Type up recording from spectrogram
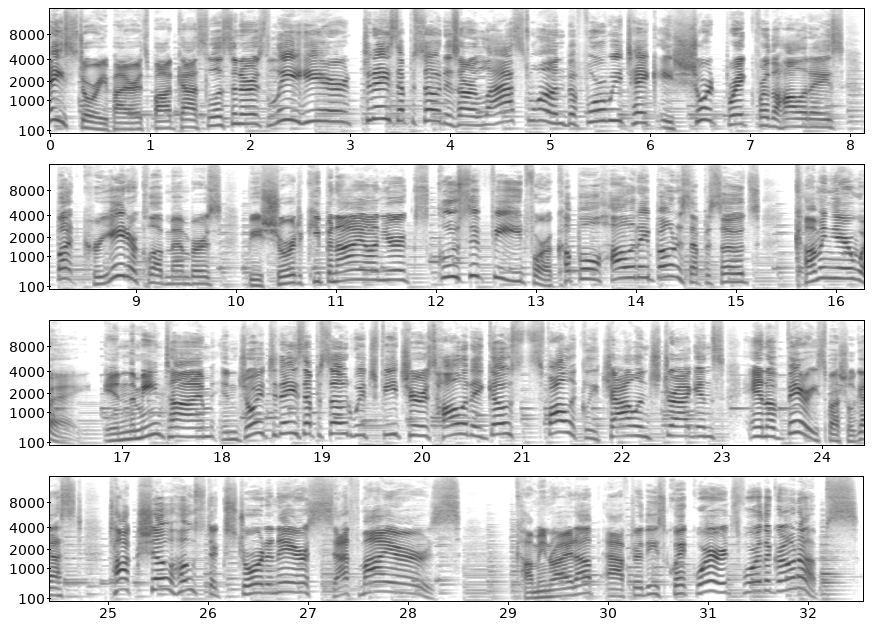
Hey, Story Pirates podcast listeners, Lee here. Today's episode is our last one before we take a short break for the holidays. But Creator Club members, be sure to keep an eye on your exclusive feed for a couple holiday bonus episodes coming your way. In the meantime, enjoy today's episode, which features holiday ghosts, follically challenged dragons, and a very special guest, talk show host extraordinaire Seth Meyers. Coming right up after these quick words for the grown-ups.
